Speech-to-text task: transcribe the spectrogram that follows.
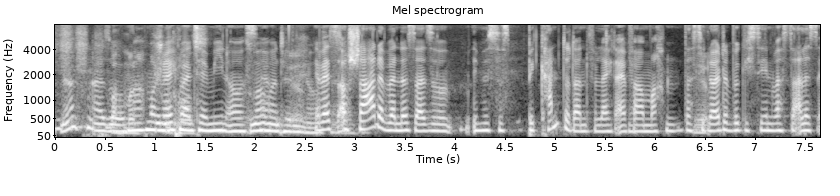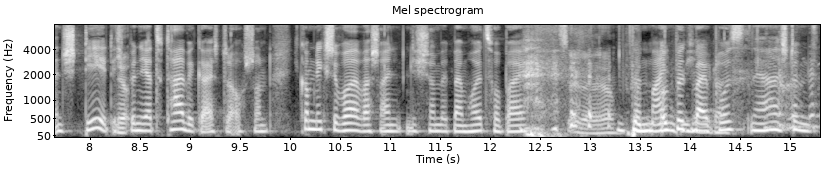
Ne? Also Mach Machen wir gleich mal einen. Termin aus. Machen wir ja. einen Termin Ja, aus. wäre es auch schade, wenn das, also, ihr müsst das Bekannte dann vielleicht einfach machen, dass die Ja. Leute wirklich sehen, was da alles entsteht. Ich Ja. bin ja total begeistert auch schon. Ich komme nächste Woche wahrscheinlich schon mit meinem Holz vorbei. Sehr geil, ja. Für meinen und mit meinem. Bus, ja, stimmt.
